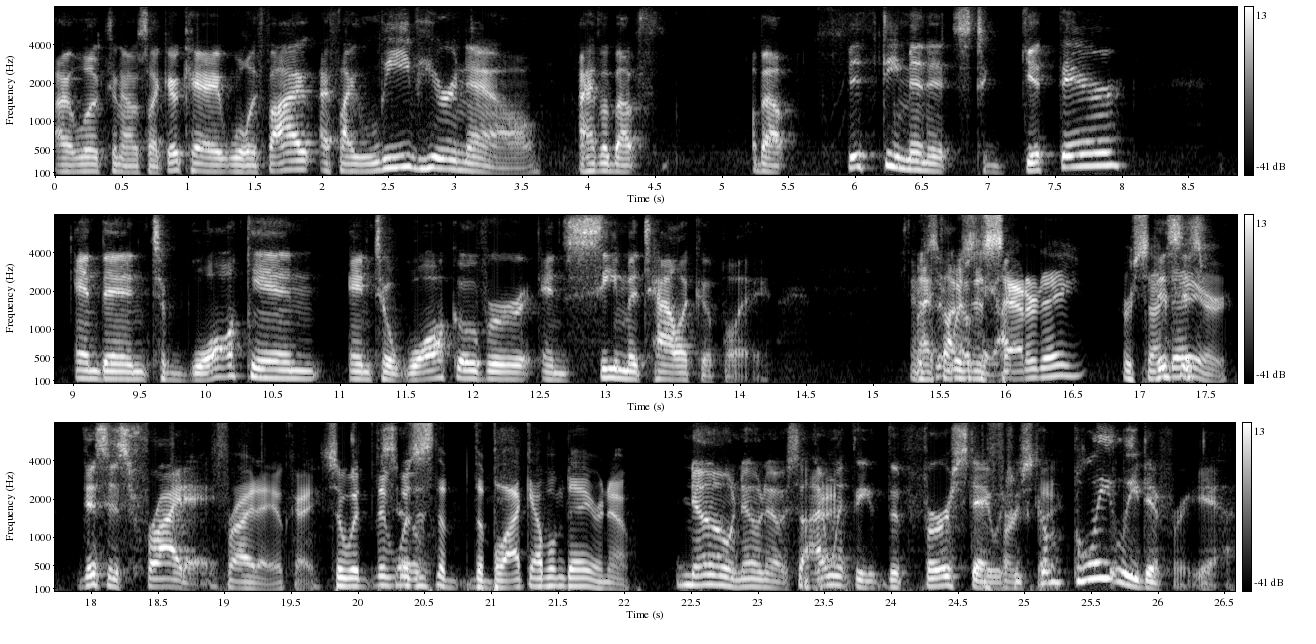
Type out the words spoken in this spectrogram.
I looked and I was like, okay, well, if I, if I leave here now, I have about, about 50 minutes to get there and then to walk in and to walk over and see Metallica play. And Was, I thought, was okay, this I- Saturday or Sunday this is or this is Friday. Friday? Okay. So, with the, was this the the Black Album day or no? No, no, no. So I went the the first day, which was day. completely different. Yeah.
